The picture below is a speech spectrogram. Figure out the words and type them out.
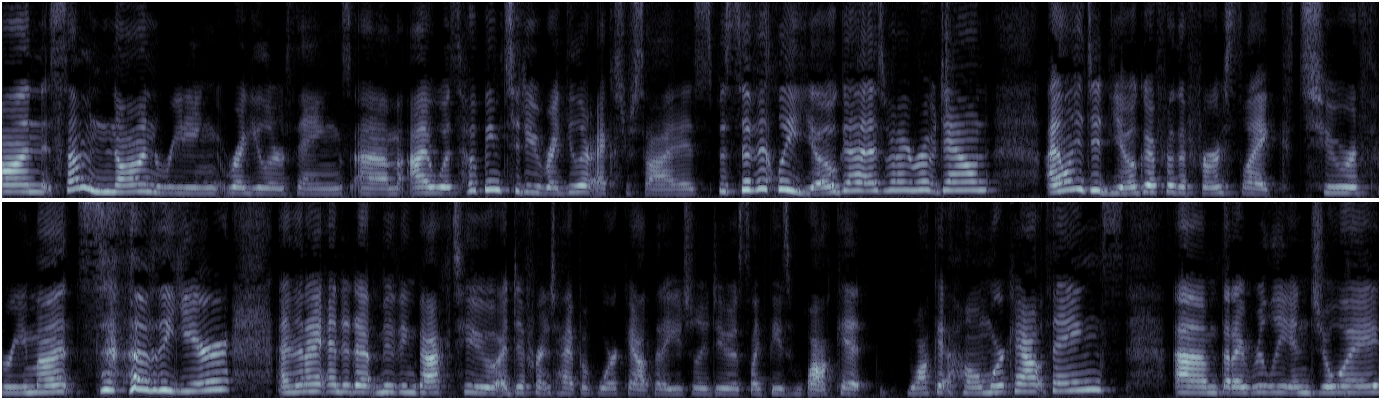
on some non-reading regular things, um, I was hoping to do regular exercise, specifically yoga is what I wrote down. I only did yoga for the first like two or three months of the year, and then I ended up moving back to a different type of workout that I usually do. is like these walk it walk at home workout things um, that I really enjoy.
